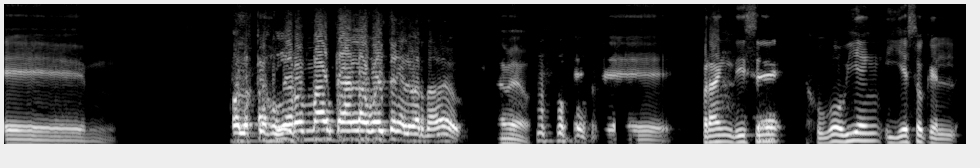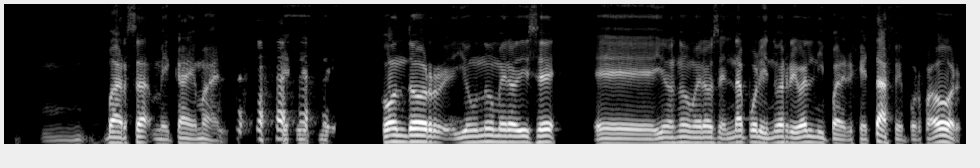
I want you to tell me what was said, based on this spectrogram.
Eh, o los que jugaron mal dan la vuelta en el Bernabéu. veo. Este, Frank dice, jugó bien y eso que el Barça me cae mal. Este, Cóndor y un número dice, eh, y unos números, el Napoli no es rival ni para el Getafe, por favor.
